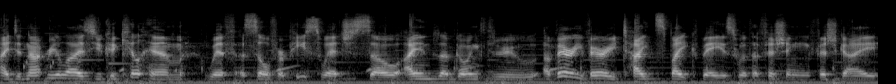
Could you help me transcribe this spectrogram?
I did not realize you could kill him with a silver P-switch, so I ended up going through a very, very tight spike maze with a fishing fish guy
